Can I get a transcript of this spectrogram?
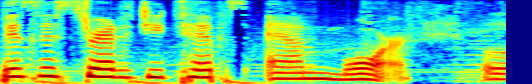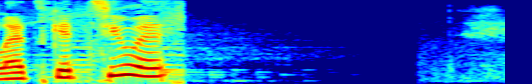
business strategy tips, and more. Let's get to it.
